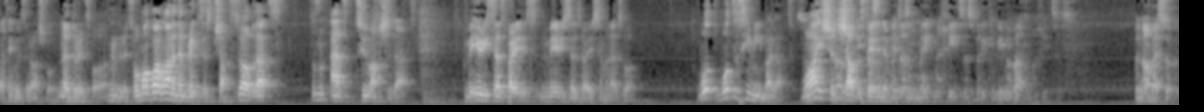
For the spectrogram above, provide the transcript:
I think it was the Rashba. No, the Ritva. I think the Ritva. One, one of them brings this Peshat as well, but that doesn't add too much to that. Meiri says very Meiri says very similar as well. What what does he mean by that? So Why should no, Shabbos be doesn't, it doesn't make mechitzas, but it can be mevatel mechitzas. But not by sukkah.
